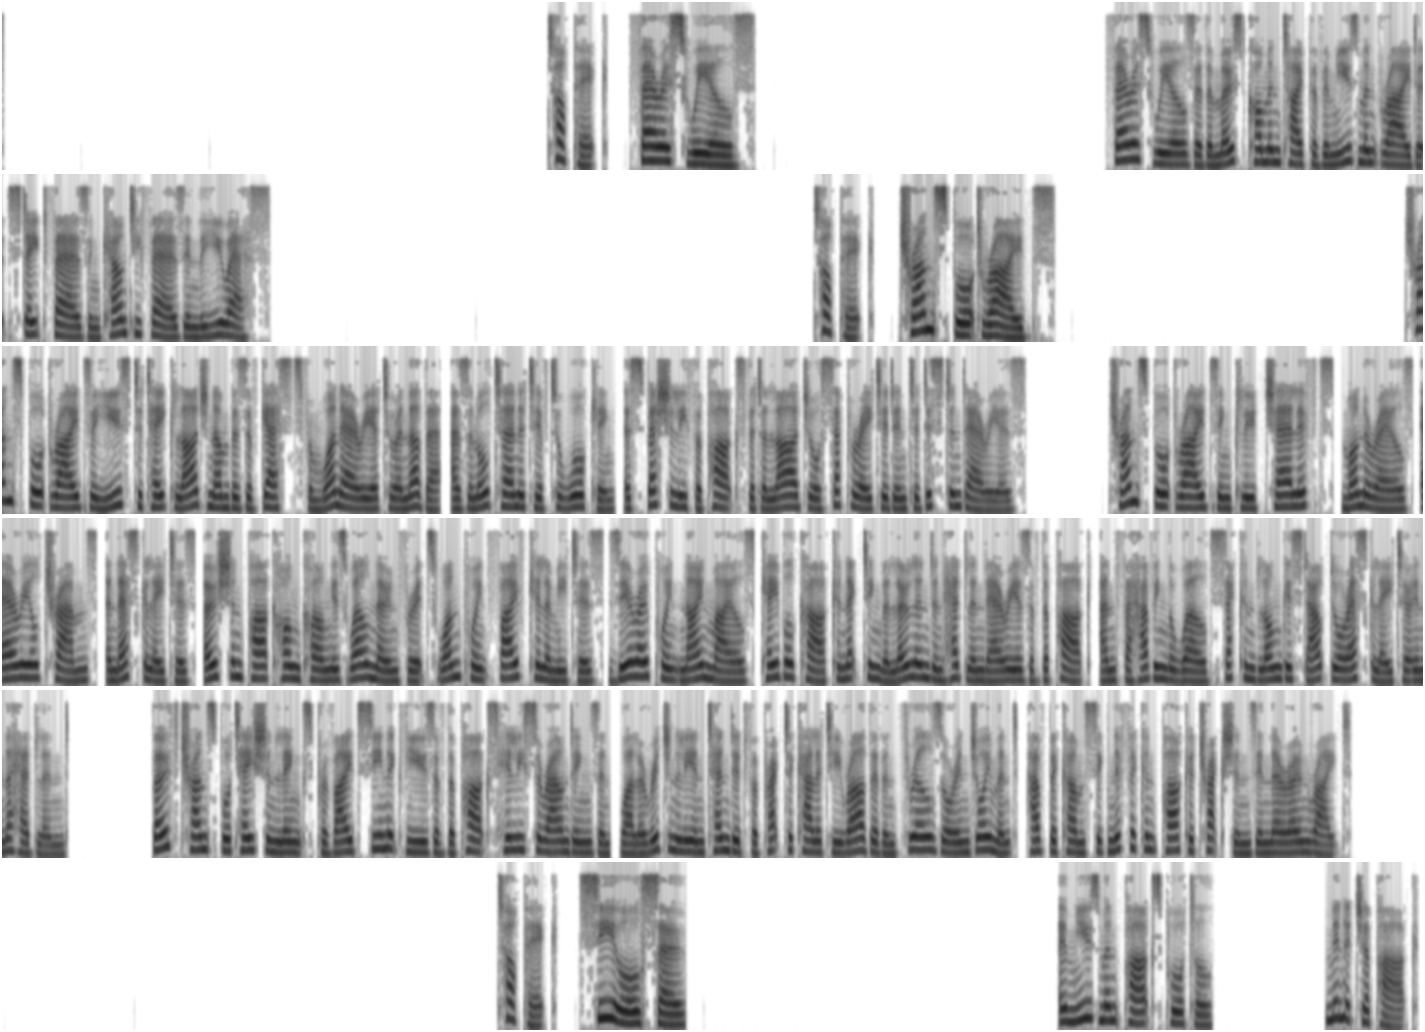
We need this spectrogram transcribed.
Ferris wheels Ferris wheels are the most common type of amusement ride at state fairs and county fairs in the U.S. Transport rides Transport rides are used to take large numbers of guests from one area to another, as an alternative to walking, especially for parks that are large or separated into distant areas. Transport rides include chairlifts, monorails, aerial trams, and escalators. Ocean Park Hong Kong is well known for its 1.5 kilometers (0.9 miles) cable car connecting the lowland and headland areas of the park and for having the world's second longest outdoor escalator in the headland. Both transportation links provide scenic views of the park's hilly surroundings and, while originally intended for practicality rather than thrills or enjoyment, have become significant park attractions in their own right. See also Amusement parks portal Miniature park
